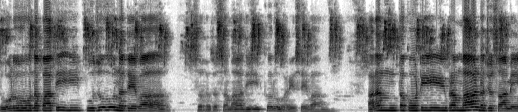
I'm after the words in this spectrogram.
तोडून पाती पूजून देवा. सहज समाधि करू हरी सेवा। अनंत कोटी ब्रह्मांड जो स्वामी।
